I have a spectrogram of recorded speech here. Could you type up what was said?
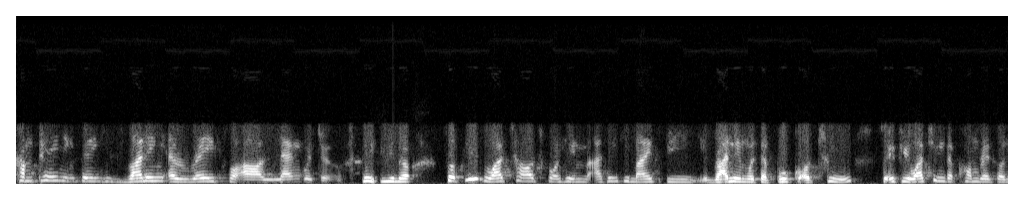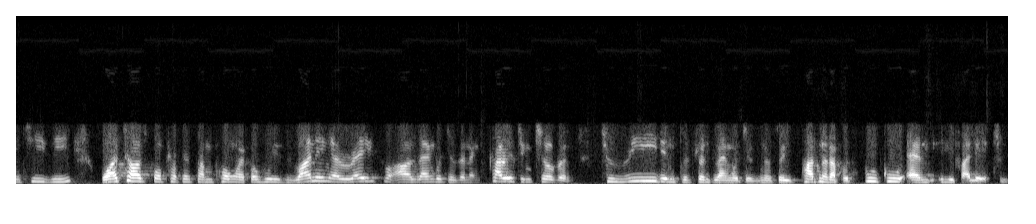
campaigning, saying he's running a race for our languages, you know. So please watch out for him. I think he might be running with a book or two. So if you're watching the comrades on TV, watch out for Professor Mpongwepe, who is running a race for our languages and encouraging children to read in different languages. Know, so he's partnered up with Puku and Ilifaletu.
